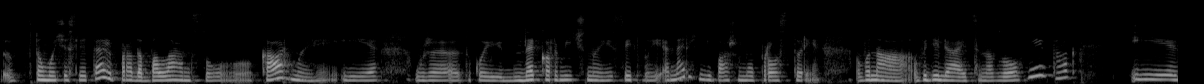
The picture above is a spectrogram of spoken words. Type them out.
в тому числі теж правда, балансу карми і вже такої некармічної світлої енергії в вашому просторі. Вона виділяється назовні, так і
